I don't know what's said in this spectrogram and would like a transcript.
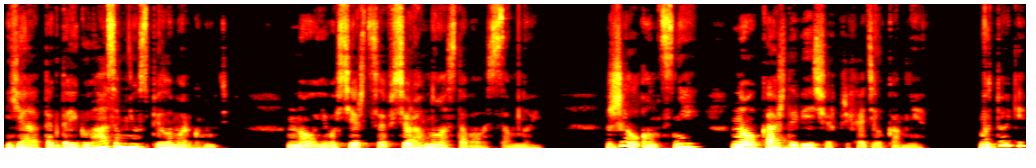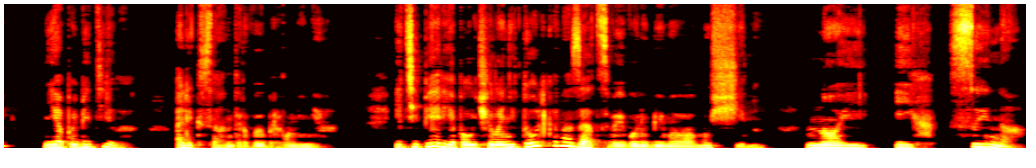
Я тогда и глазом не успела моргнуть. Но его сердце все равно оставалось со мной. Жил он с ней, но каждый вечер приходил ко мне. В итоге я победила. Александр выбрал меня. И теперь я получила не только назад своего любимого мужчину, но и их сына.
